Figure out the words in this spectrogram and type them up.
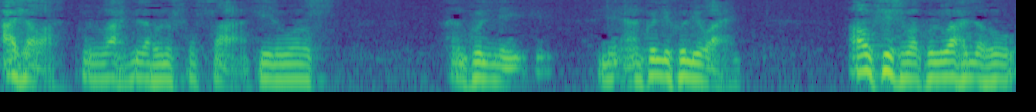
عشرة. كل واحد له نصف الصاع كيلو ونصف. عن كل عن كل كل واحد. أو كسوة كل واحد له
